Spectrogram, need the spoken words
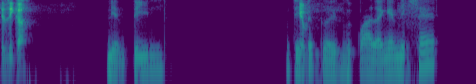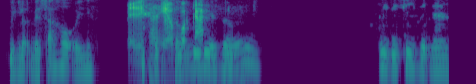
cái gì cơ? Điểm tin tin Điểm- tức rồi vừa qua rồi anh em nhận xét Bình luận về xã hội Mẹ đến Cuộc éo sống podcast thế giới BBC Việt Nam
